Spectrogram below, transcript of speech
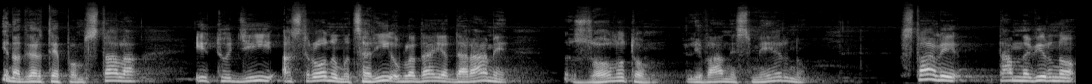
і над вертепом стала. І тоді астрономи, царі обладає дарами золотом, лівани смирну. Стали там, навірно,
